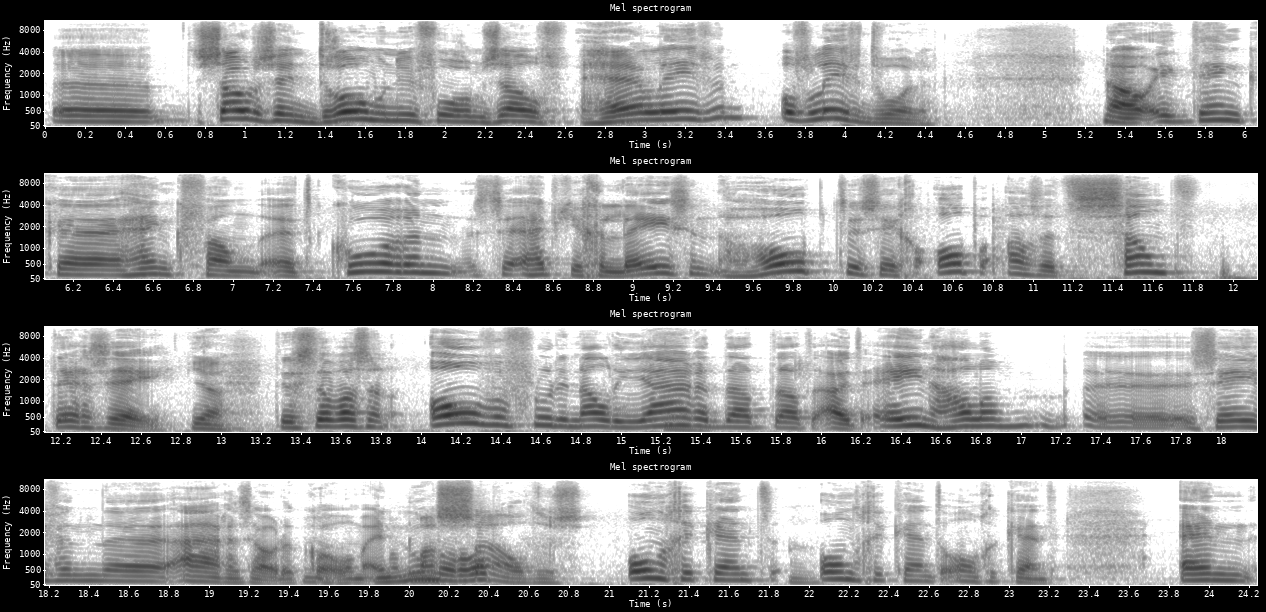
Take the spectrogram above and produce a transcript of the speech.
Eh, zouden zijn dromen nu voor hemzelf herleven of levend worden? Nou, ik denk, eh, Henk, van het koren, ze- heb je gelezen, hoopte zich op als het zand der zee. Ja, Dus er was een overvloed in al die jaren dat, dat uit één halm eh, zeven eh aren zouden komen. En noem maar op, dus. ongekend, ongekend, ongekend. En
